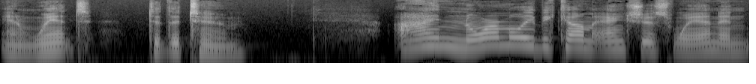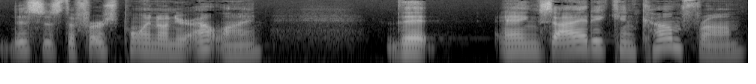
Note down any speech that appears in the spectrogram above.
and went to the tomb. I normally become anxious when, and this is the first point on your outline, that anxiety can come from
